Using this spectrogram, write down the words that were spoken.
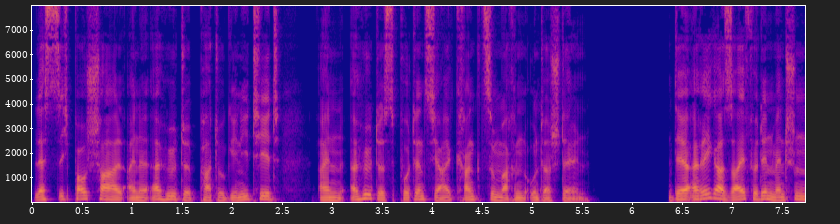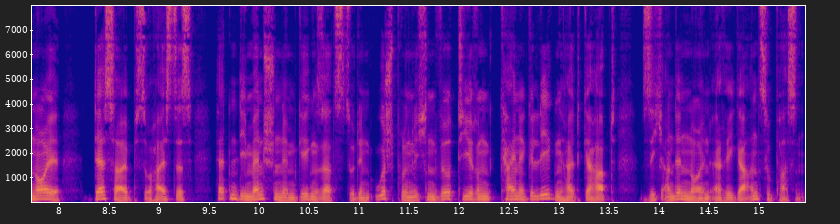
lässt sich pauschal eine erhöhte Pathogenität, ein erhöhtes Potenzial krank zu machen, unterstellen. Der Erreger sei für den Menschen neu, deshalb, so heißt es, hätten die Menschen im Gegensatz zu den ursprünglichen Wirttieren keine Gelegenheit gehabt, sich an den neuen Erreger anzupassen.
